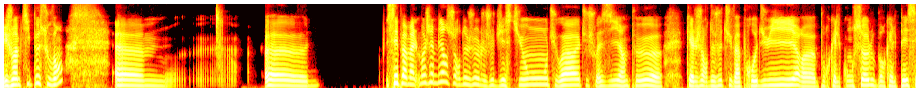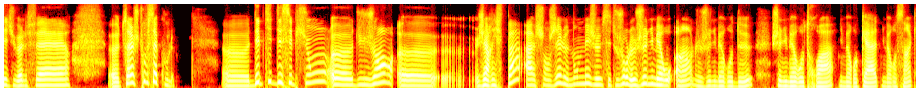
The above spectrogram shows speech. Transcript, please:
joué un petit peu souvent. Euh, c'est pas mal. Moi, j'aime bien ce genre de jeu, le jeu de gestion, tu vois, tu choisis un peu euh, quel genre de jeu tu vas produire, euh, pour quelle console ou pour quel PC tu vas le faire. Euh, ça, je trouve ça cool. Des petites déceptions du genre, j'arrive pas à changer le nom de mes jeux. C'est toujours le jeu numéro 1, le jeu numéro 2, jeu numéro 3, numéro 4, numéro 5.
